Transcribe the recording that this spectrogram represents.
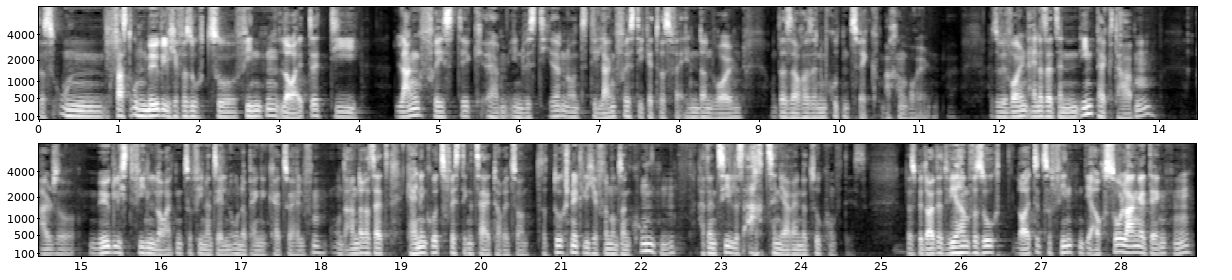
das un, fast Unmögliche versucht zu finden, Leute, die langfristig ähm, investieren und die langfristig etwas verändern wollen und das auch aus einem guten Zweck machen wollen. Also wir wollen einerseits einen Impact haben, also möglichst vielen Leuten zur finanziellen Unabhängigkeit zu helfen und andererseits keinen kurzfristigen Zeithorizont. Der durchschnittliche von unseren Kunden hat ein Ziel, das 18 Jahre in der Zukunft ist. Das bedeutet, wir haben versucht, Leute zu finden, die auch so lange denken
